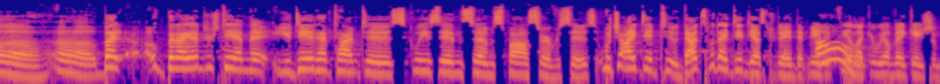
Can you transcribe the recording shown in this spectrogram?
Uh, uh, but but I understand that you did have time to squeeze in some spa services, which I did too. That's what I did yesterday that made it Oh. feel like a real vacation.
